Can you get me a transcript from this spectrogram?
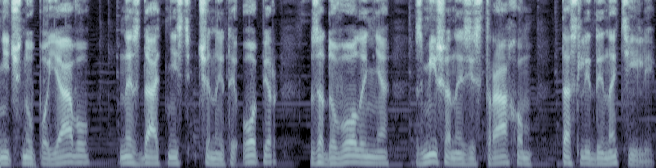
нічну появу, нездатність чинити опір, задоволення, змішане зі страхом та сліди на тілі.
